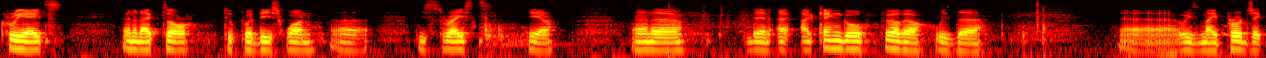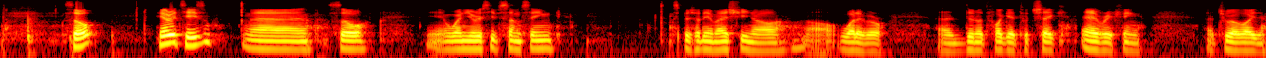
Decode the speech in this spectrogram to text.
create an adapter to put this one, uh, this rest here, and uh, then I, I can go further with the uh, with my project. So here it is. Uh, so when you receive something especially a machine or, or whatever uh, do not forget to check everything uh, to avoid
